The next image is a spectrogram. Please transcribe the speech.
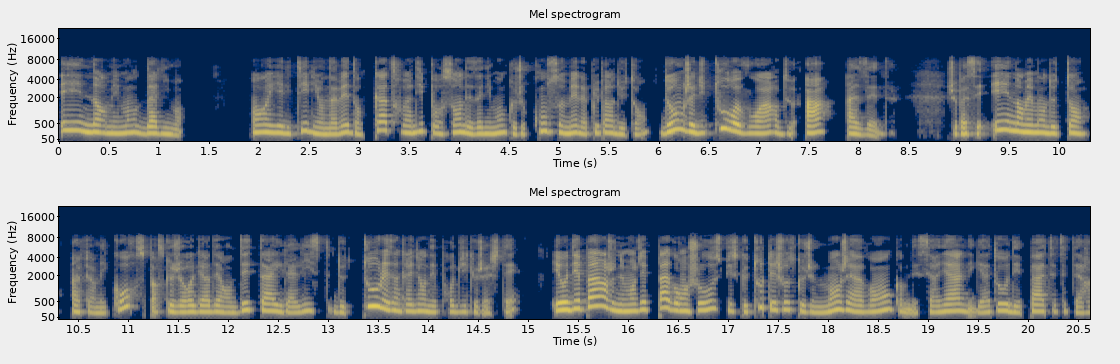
énormément d'aliments. En réalité, il y en avait dans 90% des aliments que je consommais la plupart du temps. Donc j'ai dû tout revoir de A à Z. Je passais énormément de temps à faire mes courses parce que je regardais en détail la liste de tous les ingrédients des produits que j'achetais. Et au départ, je ne mangeais pas grand-chose puisque toutes les choses que je mangeais avant, comme des céréales, des gâteaux, des pâtes, etc.,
